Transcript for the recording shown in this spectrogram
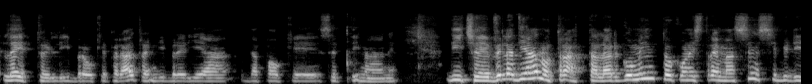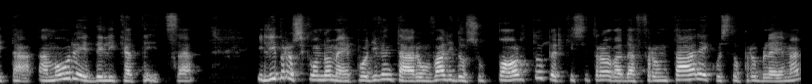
letto il libro, che peraltro è in libreria da poche settimane. Dice, Veladiano tratta l'argomento con estrema sensibilità, amore e delicatezza. Il libro, secondo me, può diventare un valido supporto per chi si trova ad affrontare questo problema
